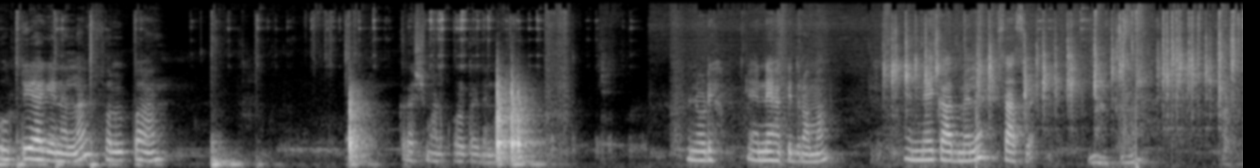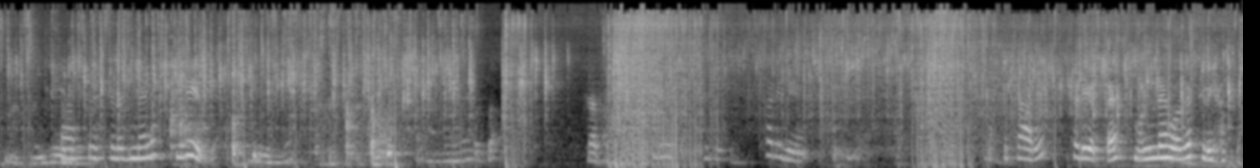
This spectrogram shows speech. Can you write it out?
ಪೂರ್ತಿಯಾಗೇನಲ್ಲ ಸ್ವಲ್ಪ ಕ್ರಷ್ ಮಾಡ್ಕೊಳ್ತಾ ಇದ್ದೀನಿ. ನೋಡಿ, ಎಣ್ಣೆ ಹಾಕಿದ್ರು ಅಮ್ಮ. ಎಣ್ಣೆ ಕಾದ್ಮೇಲೆ ಸಾಸಿವೆ. ಸಾಸಿವೆ ಸಿಡಿದ್ಮೇಲೆ ಜೀರಿಗೆ ಕರಿಬೇವು ಸಾರು ಸಿಡಿಯುತ್ತೆ ಮುಂದೆ ಹೋಗಿ ಸಿಡಿಯುತ್ತೆ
